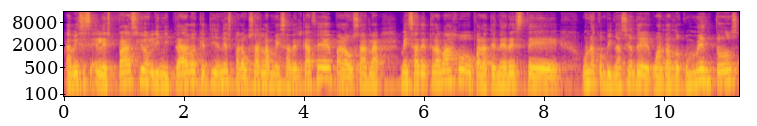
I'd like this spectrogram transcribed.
a veces el espacio limitado que tienes para usar la mesa del café, para usar la mesa de trabajo o para tener este, una combinación de guardar documentos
